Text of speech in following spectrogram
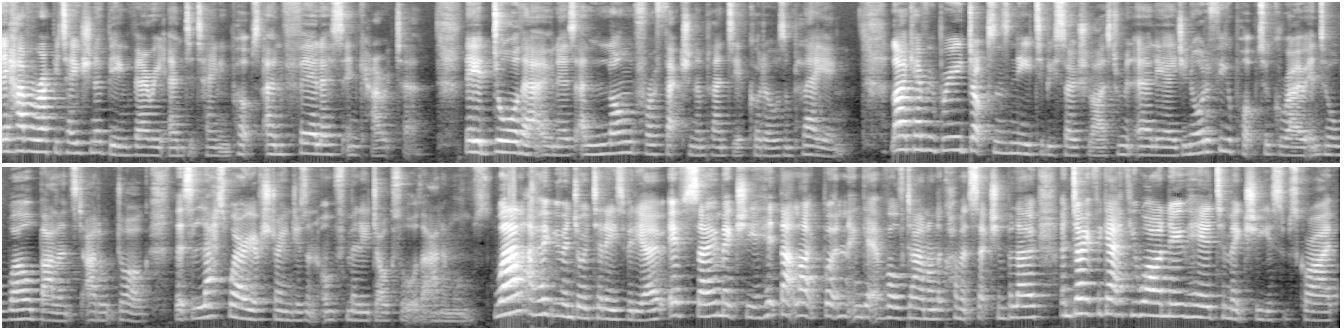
They have a reputation of being very entertaining pups and fearless in character. They adore their owners and long for affection and plenty of cuddles and playing. Like every breed, Dachshunds need to be socialised from an early age in order for your pup to grow into a well balanced adult dog that's less wary of strangers and unfamiliar dogs or other animals. Well, I hope you enjoyed today's video. If so, make sure you hit that like button and get involved down on the comment section below. And don't forget, if you are new here, to make sure you subscribe.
